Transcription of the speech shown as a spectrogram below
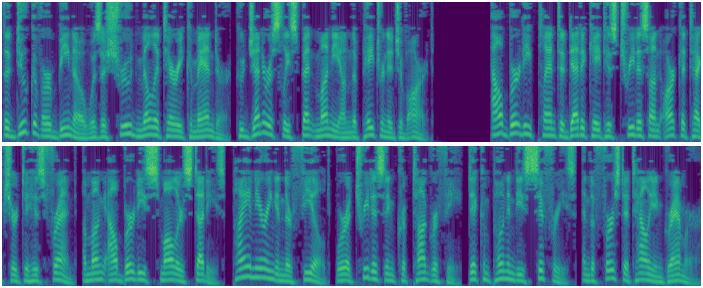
The Duke of Urbino was a shrewd military commander, who generously spent money on the patronage of art. Alberti planned to dedicate his treatise on architecture to his friend. Among Alberti's smaller studies, pioneering in their field, were a treatise in cryptography, De Componendis Cifris, and the first Italian grammar.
